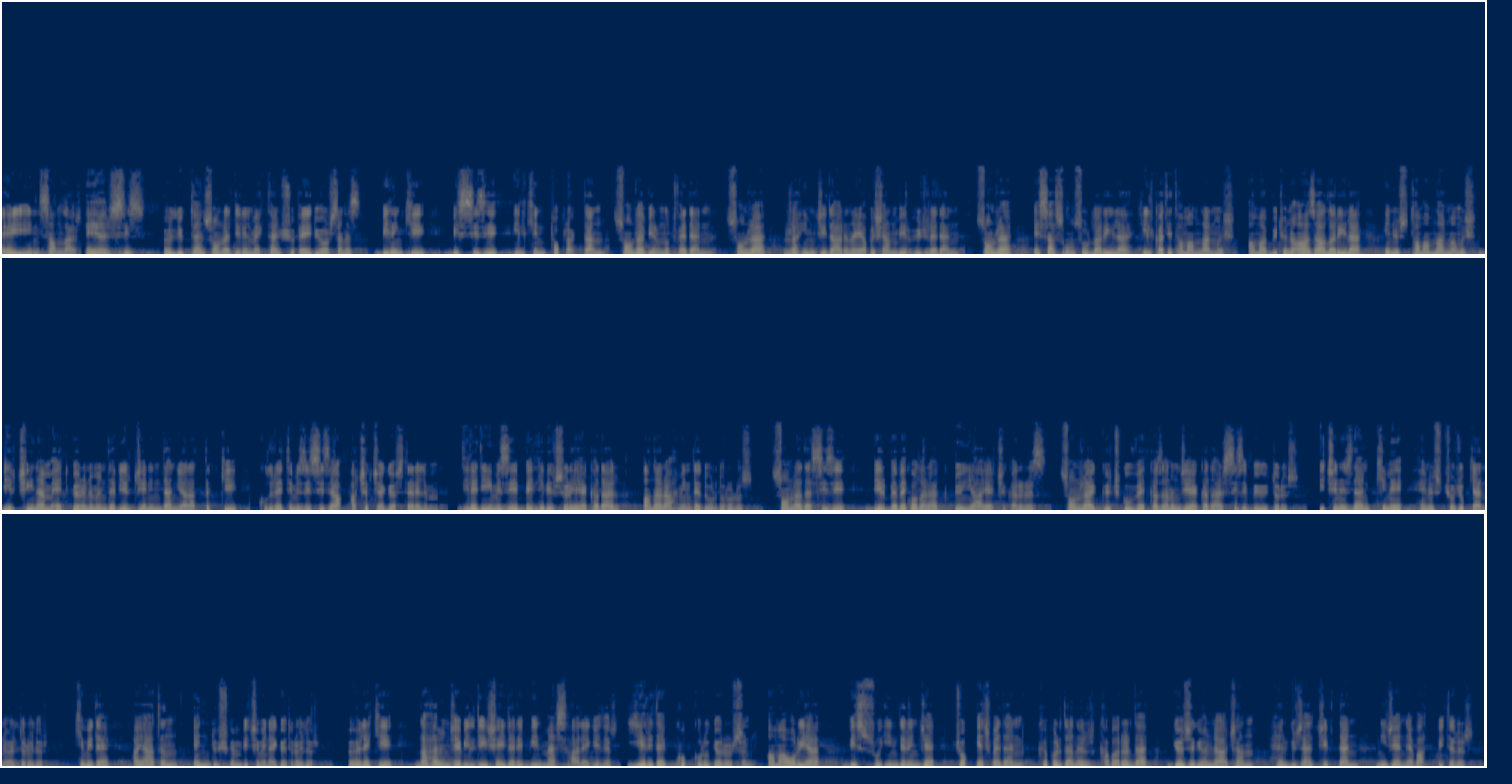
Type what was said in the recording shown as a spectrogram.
Ey insanlar! Eğer siz öldükten sonra dirilmekten şüphe ediyorsanız, bilin ki biz sizi ilkin topraktan, sonra bir nutfeden, sonra rahim cidarına yapışan bir hücreden, sonra esas unsurlarıyla hilkati tamamlanmış ama bütün azalarıyla henüz tamamlanmamış bir çiğnem et görünümünde bir ceninden yarattık ki, kudretimizi size açıkça gösterelim. Dilediğimizi belli bir süreye kadar ana rahminde durdururuz. Sonra da sizi bir bebek olarak dünyaya çıkarırız. Sonra güç kuvvet kazanıncaya kadar sizi büyütürüz. İçinizden kimi henüz çocukken öldürülür. Kimi de hayatın en düşkün biçimine götürülür. Öyle ki daha önce bildiği şeyleri bilmez hale gelir. Yeri de kupkuru görürsün ama oraya biz su indirince çok geçmeden kıpırdanır, kabarır da gözü gönlü açan her güzel çiftten nice nebat bitirir.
